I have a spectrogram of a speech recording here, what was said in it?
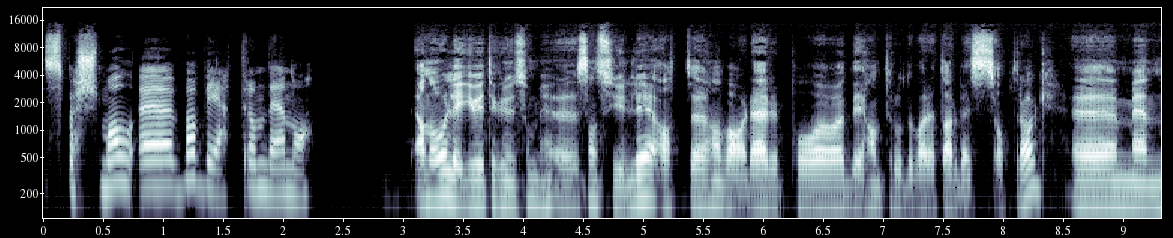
spørsmål. Eh, hva vet dere om det nå? Ja, Nå legger vi til grunn som uh, sannsynlig at uh, han var der på det han trodde var et arbeidsoppdrag. Uh, men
